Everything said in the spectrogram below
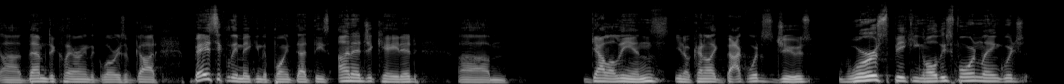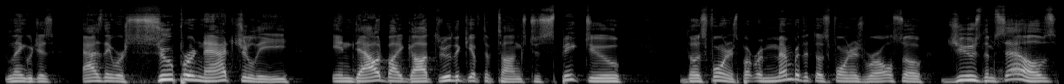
uh, them declaring the glories of God? Basically, making the point that these uneducated um, Galileans, you know, kind of like backwoods Jews, were speaking all these foreign language languages as they were supernaturally endowed by God through the gift of tongues to speak to those foreigners. But remember that those foreigners were also Jews themselves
